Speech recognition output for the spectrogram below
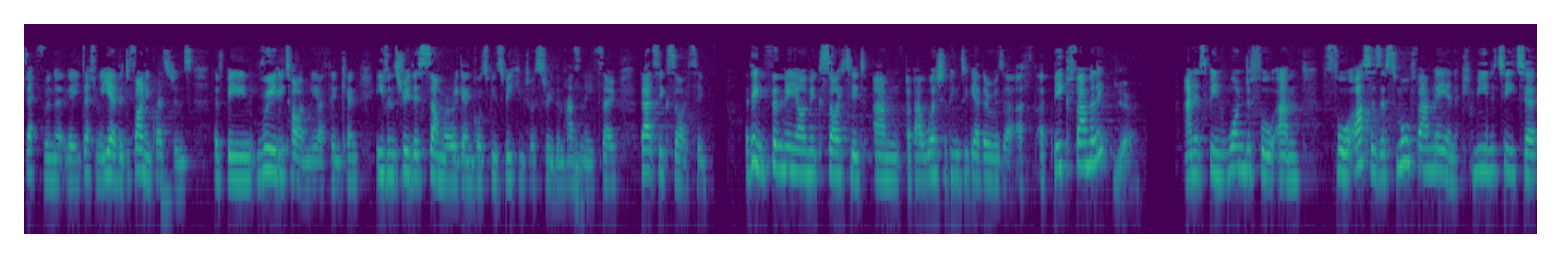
Definitely, definitely. Yeah, the defining questions have been really timely, I think. And even through this summer, again, God's been speaking to us through them, hasn't he? So that's exciting. I think for me, I'm excited um, about worshipping together as a, a, a, big family. Yeah. And it's been wonderful um, for us as a small family and a community to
